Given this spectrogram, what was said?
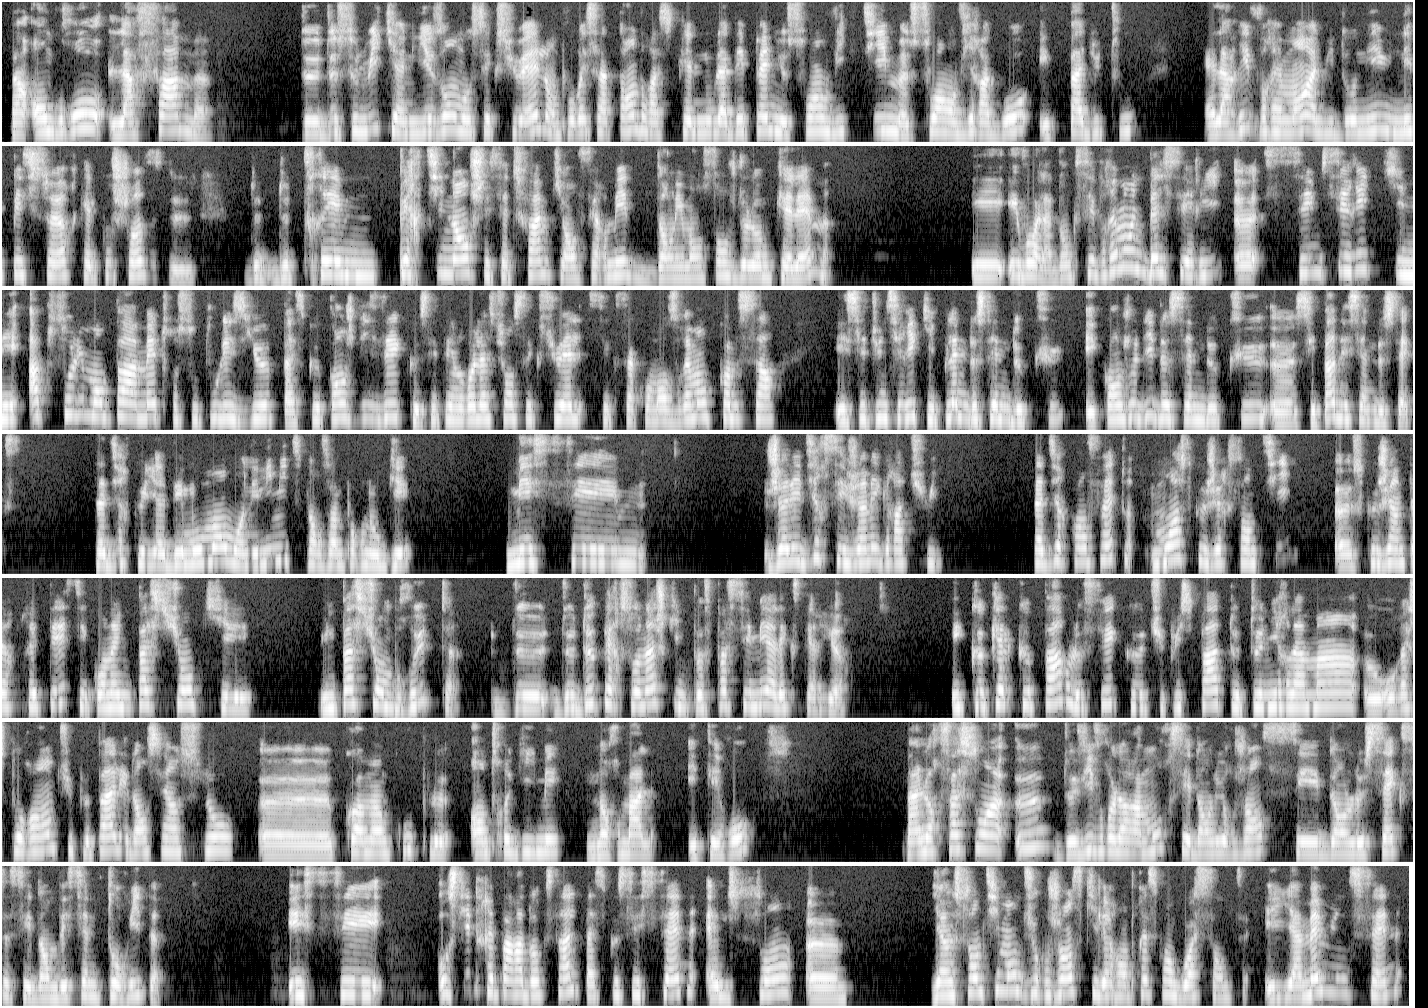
ben, en gros la femme de, de celui qui a une liaison homosexuelle on pourrait s'attendre à ce qu'elle nous la dépeigne soit en victime soit en virago et pas du tout. Elle arrive vraiment à lui donner une épaisseur quelque chose de, de, très pertinent chez cette femme qui est enfermée dans les mensonges de l'homme qu'elle aime. Et, et voilà, donc c'est vraiment une belle série. Euh, c'est une série qui n'est absolument pas à mettre sous tous les yeux parce que quand je disais que c'était une relation sexuelle, c'est que ça commence vraiment comme ça. Et c'est une série qui est pleine de scènes de cul. Et quand je dis de scènes de cul, euh, c'est pas des scènes de sexe. C'est-à-dire qu'il y a des moments où on est limite dans un porno gay. Mais c'est, j'allais dire, c'est jamais gratuit. C'est-à-dire qu'en fait, moi, ce que j'ai ressenti, euh, ce que j'ai interprété, c'est qu'on a une passion qui est une passion brute de, de deux personnages qui ne peuvent pas s'aimer à l'extérieur. Et que quelque part, le fait que tu puisses pas te tenir la main euh, au restaurant, tu peux pas aller danser un slow euh, comme un couple entre guillemets normal, hétéro, ben, leur façon à eux de vivre leur amour, c'est dans l'urgence, c'est dans le sexe, c'est dans des scènes torrides. Et c'est aussi très paradoxal parce que ces scènes, elles sont, il y a un sentiment d'urgence qui les rend presque angoissantes. Et il y a même une scène,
